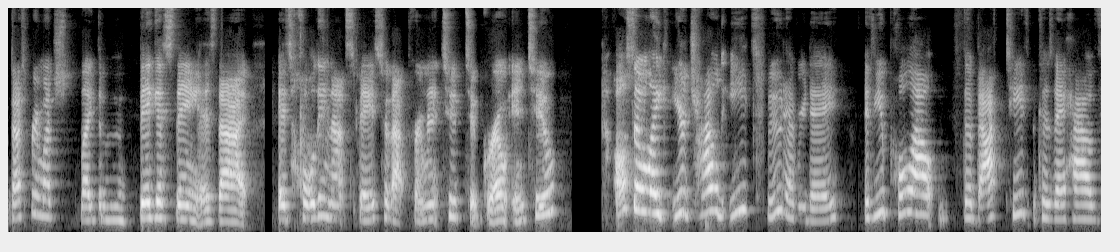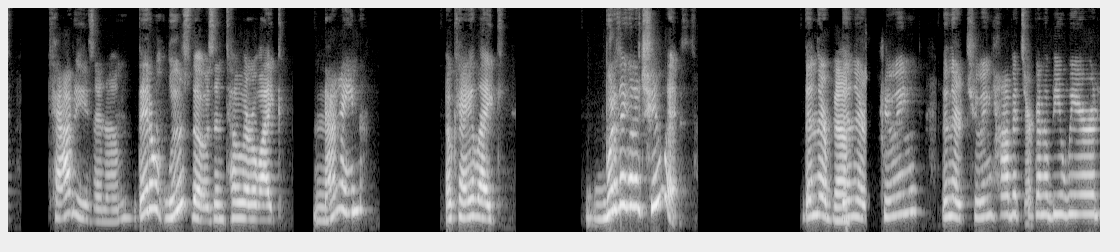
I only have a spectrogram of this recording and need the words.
That's pretty much like the biggest thing is that it's holding that space for that permanent tooth to grow into. Also, like your child eats food every day. If you pull out the back teeth because they have cavities in them, they don't lose those until they're like nine. Okay, like what are they going to chew with? Then their Yeah. then their chewing then their chewing habits are going to be weird.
